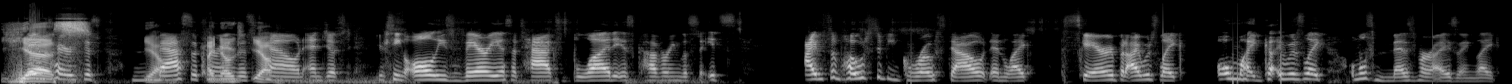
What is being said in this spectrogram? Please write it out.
Yes. just Yeah. massacring know- this yeah. town, and just you're seeing all these various attacks. Blood is covering the. St- it's. I'm supposed to be grossed out and like scared, but I was like, oh my god, it was like almost mesmerizing. Like,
